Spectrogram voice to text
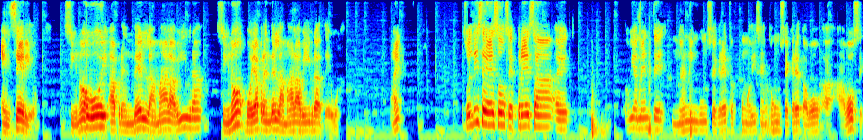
En serio, si no voy a aprender la mala vibra, si no, voy a aprender la mala vibra de una. Right? So, él dice eso, se expresa, eh, obviamente no es ningún secreto, como dicen, esto es un secreto a, vo- a voces,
